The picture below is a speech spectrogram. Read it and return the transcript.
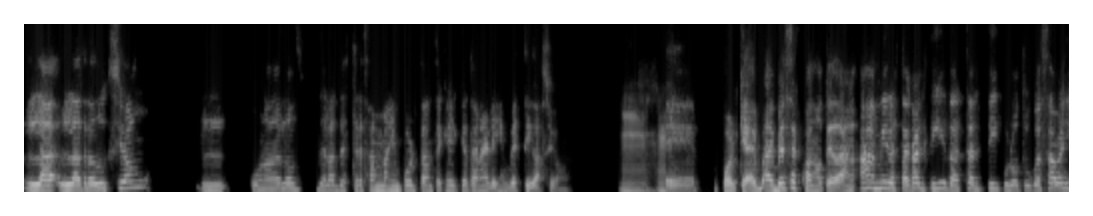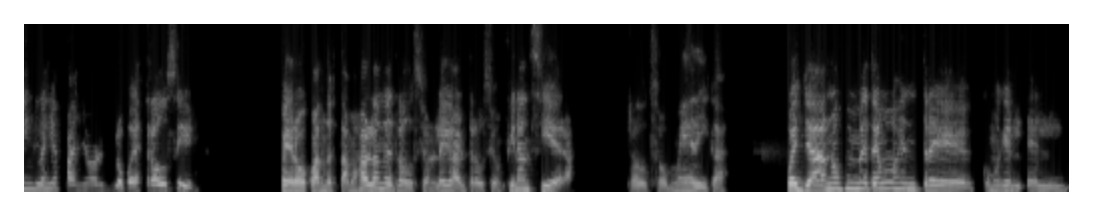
la, la traducción, una de, los, de las destrezas más importantes que hay que tener es investigación. Eh, porque hay, veces cuando te dan, ah, mira, esta cartita, este artículo, tú que sabes inglés y español, lo puedes traducir, pero cuando estamos hablando de traducción legal, traducción financiera, traducción médica, pues ya nos metemos entre como que el,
